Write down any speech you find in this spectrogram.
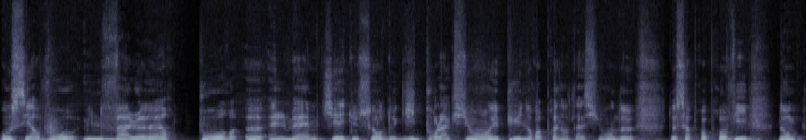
au cerveau une valeur pour euh, elle-même, qui est une sorte de guide pour l'action et puis une représentation de, de sa propre vie. Mmh. Donc,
